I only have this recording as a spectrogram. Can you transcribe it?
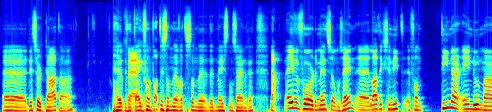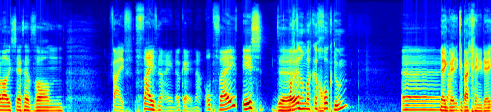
eh, dit soort data. En ook te kijken van, wat is dan, de, wat is dan de, de, het meest onzuinige? Nou, even voor de mensen om ons heen. Eh, laat ik ze niet van 10 naar 1 doen, maar laat ik zeggen van Vijf. 5 naar 1. Oké, nou, op 5 is de... Mag ik, een- mag ik een gok doen? Eh, Nee, ik, ja. weet, ik heb eigenlijk geen idee.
